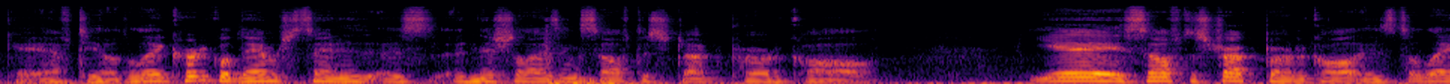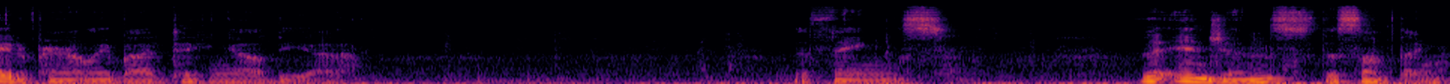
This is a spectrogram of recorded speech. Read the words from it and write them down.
Okay, FTL delayed critical damage sustained is initializing self-destruct protocol. Yay, self-destruct protocol is delayed apparently by taking out the uh, the things, the engines, the something.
